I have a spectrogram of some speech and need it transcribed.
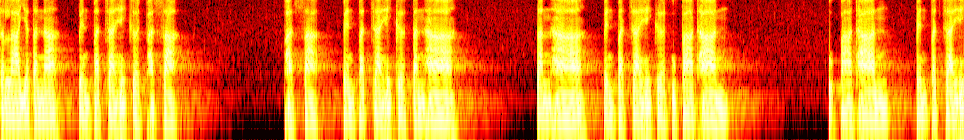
สลายตนะเป็นปัจจัยให้เกิดผัสสะผัสสะ เป็นปัจจัยให้เกิดตัณหา ตัณหาเป็นปัจจัยให้เกิดอุปาทาน อุปาทานเป็นปัจจัยให้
